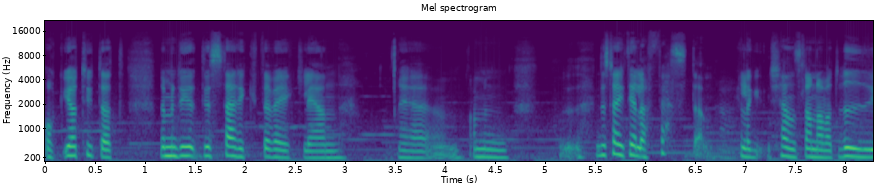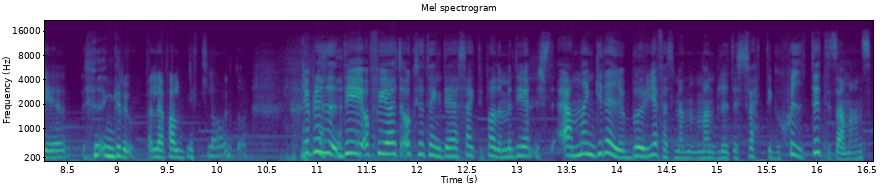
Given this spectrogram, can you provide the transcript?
Och jag tyckte att nej men det, det stärkte verkligen eh, ja men, det stärkte hela festen. Hela känslan av att vi är en grupp, eller i alla fall mitt lag då. Ja precis, det är, för jag har också tänkt, det har jag sagt i podden, men det är en annan grej att börja fest med att man blir lite svettig och skitig tillsammans.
